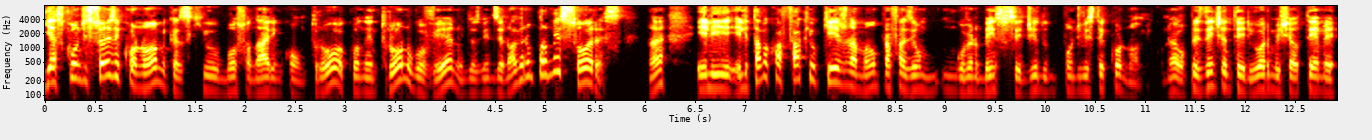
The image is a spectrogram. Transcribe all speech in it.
E as condições econômicas que o Bolsonaro encontrou quando entrou no governo em 2019 eram promissoras. Né? Ele estava com a faca e o queijo na mão para fazer um, um, governo bem sucedido do ponto de vista econômico. Né? O presidente anterior, Michel Temer,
